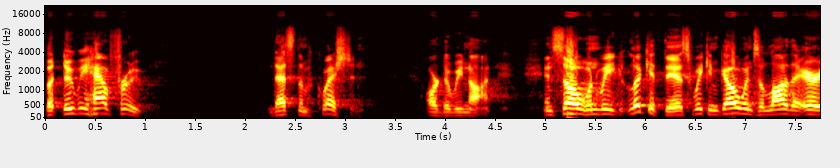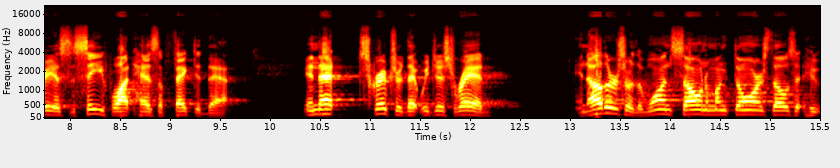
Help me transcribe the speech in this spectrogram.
But do we have fruit? That's the question. Or do we not? And so when we look at this, we can go into a lot of the areas to see what has affected that. In that scripture that we just read, and others are the ones sown among thorns, those who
